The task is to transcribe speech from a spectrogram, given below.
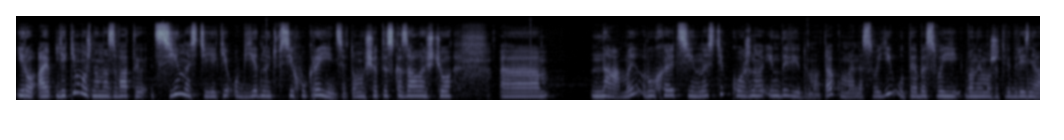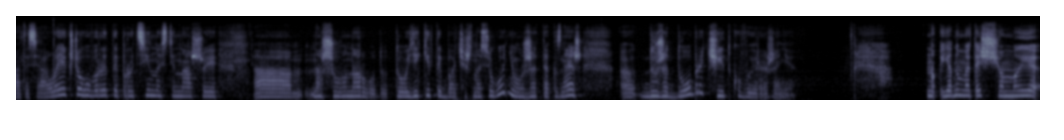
Іро, а які можна назвати цінності, які об'єднують всіх українців? Тому що ти сказала, що. Е, нами рухають цінності кожного індивідуума. Так, у мене свої, у тебе свої, вони можуть відрізнятися. Але якщо говорити про цінності нашої, а, нашого народу, то які ти бачиш на сьогодні, вже так знаєш, дуже добре, чітко виражені. Ну, я думаю, те, що ми е,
